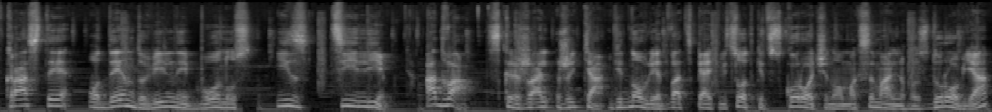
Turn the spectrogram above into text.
вкрасти один довільний бонус із цілі. А2 скрижаль життя відновлює 25% скороченого максимального здоров'я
